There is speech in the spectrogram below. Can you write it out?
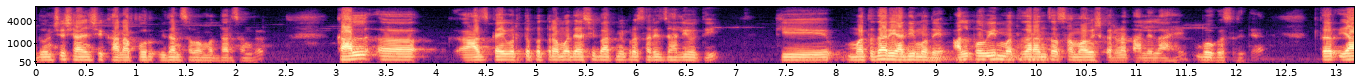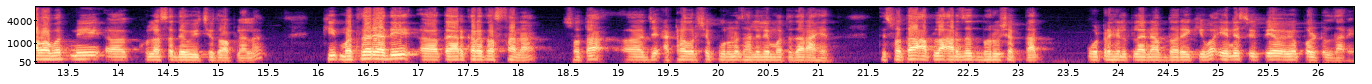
दोनशे शहाऐंशी खानापूर विधानसभा मतदारसंघ. काल आज काही वृत्तपत्रामध्ये अशी बातमी प्रसारित झाली होती की मतदार यादीमध्ये अल्पवयीन मतदारांचा समावेश करण्यात आलेला आहे बोगसरित्या. तर याबाबत मी खुलासा देऊ इच्छितो आपल्याला की मतदार यादी तयार करत असताना स्वतः जे अठरा वर्षे पूर्ण झालेले मतदार आहेत ते स्वतः आपला अर्ज भरू शकतात वोटर हेल्पलाईन ॲपद्वारे किंवा एन एस या वेब पोर्टलद्वारे.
